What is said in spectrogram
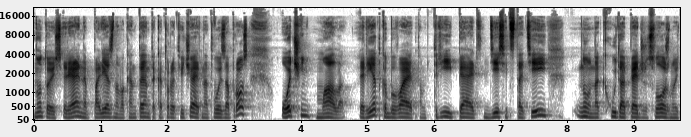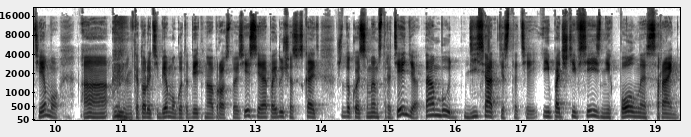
Ну, то есть реально полезного контента, который отвечает на твой запрос, очень мало. Редко бывает там 3, 5, 10 статей, ну, на какую-то, опять же, сложную тему, а, которые тебе могут ответить на вопрос. То есть, если я пойду сейчас искать, что такое SMM-стратегия, там будет десятки статей, и почти все из них полная срань,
